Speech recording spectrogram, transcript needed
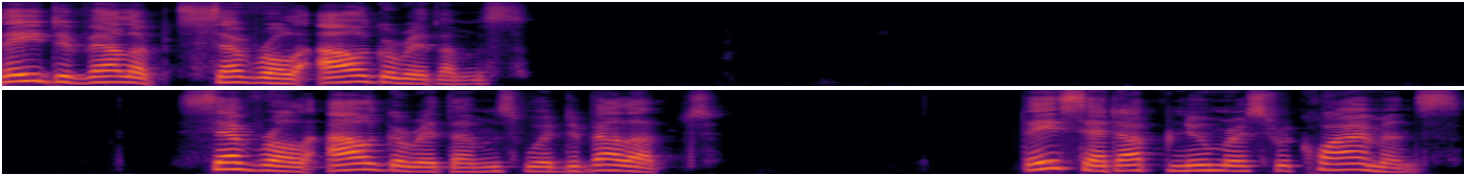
They developed several algorithms. Several algorithms were developed. They set up numerous requirements.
